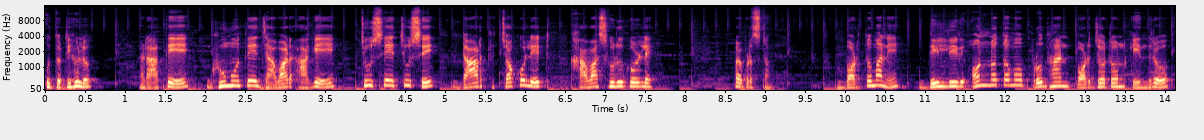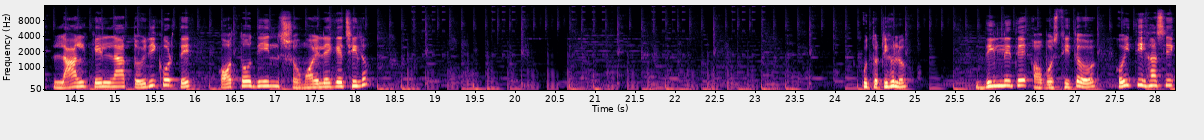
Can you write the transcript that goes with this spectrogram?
উত্তরটি হলো, রাতে ঘুমোতে যাওয়ার আগে চুষে চুষে ডার্ক চকোলেট খাওয়া শুরু করলে। প্রশ্ন, বর্তমানে দিল্লির অন্যতম প্রধান পর্যটন কেন্দ্র লাল কেল্লা তৈরি করতে কতদিন সময় লেগেছিল? উত্তরটি হলো দিল্লিতে অবস্থিত ঐতিহাসিক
